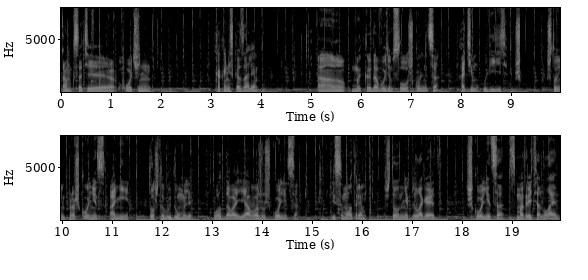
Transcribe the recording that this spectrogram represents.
Там, кстати, очень... Как они сказали, мы, когда вводим слово «школьница», хотим увидеть что-нибудь про школьниц, а не то, что вы думали. Вот давай, я ввожу «школьница». И смотрим, что он мне предлагает. «Школьница» смотреть онлайн.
